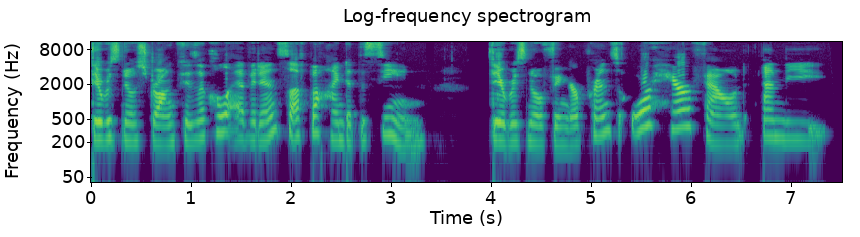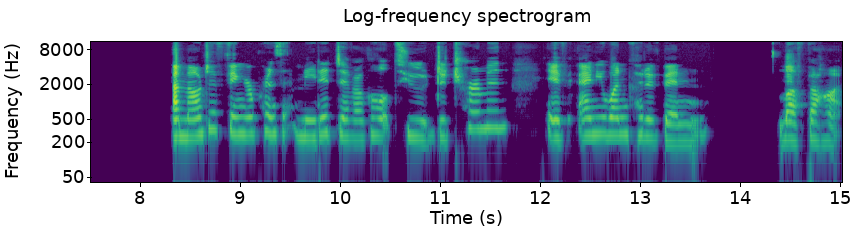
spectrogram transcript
There was no strong physical evidence left behind at the scene. There was no fingerprints or hair found, and the amount of fingerprints made it difficult to determine if anyone could have been left behind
